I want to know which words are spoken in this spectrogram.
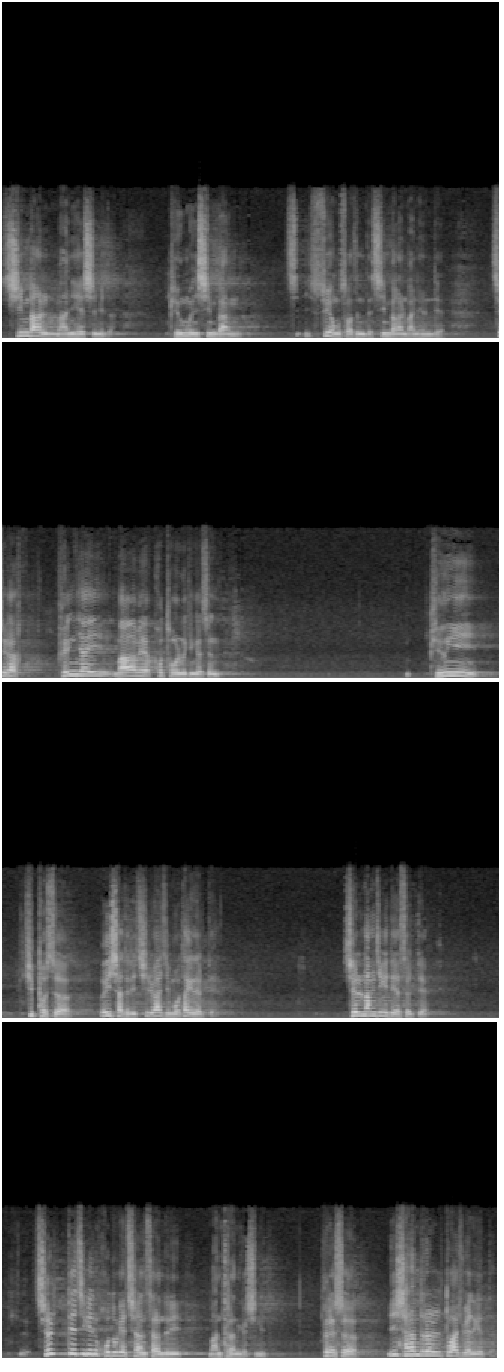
신방을 많이 했습니다. 병원 신방, 시- 수용소 같은 데 신방을 많이 했는데 제가 굉장히 마음에 고통을 느낀 것은 병이 깊어서 의사들이 치료하지 못하게 될 때, 절망적이 되었을 때, 절대적인 고독에 처한 사람들이 많더라는 것입니다. 그래서 이 사람들을 도와줘야 되겠다.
